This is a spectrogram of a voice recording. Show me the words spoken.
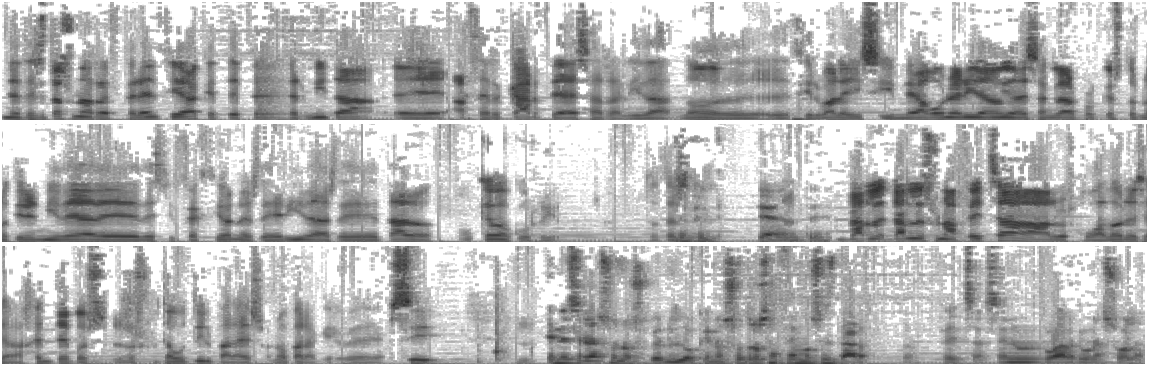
necesitas una referencia que te permita eh, acercarte a esa realidad, ¿no? Eh, decir, vale, y si me hago una herida no voy a desangrar porque estos no tienen ni idea de desinfecciones, de heridas, de tal, ¿qué va a ocurrir? Entonces, darle, darles una fecha a los jugadores y a la gente, pues resulta útil para eso, ¿no? Para que... Eh, sí. En ese caso, lo que nosotros hacemos es dar fechas en lugar de una sola.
